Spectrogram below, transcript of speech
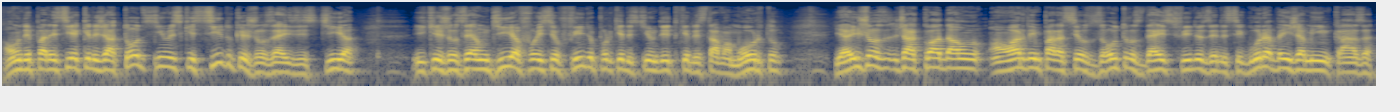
onde parecia que eles já todos tinham esquecido que José existia e que José um dia foi seu filho porque eles tinham dito que ele estava morto. E aí Jacó dá uma ordem para seus outros dez filhos, ele segura Benjamim em casa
